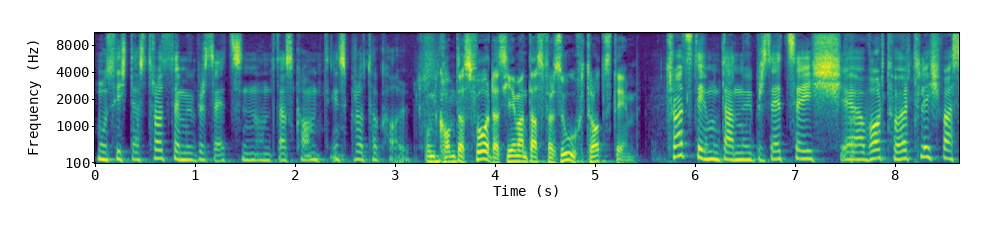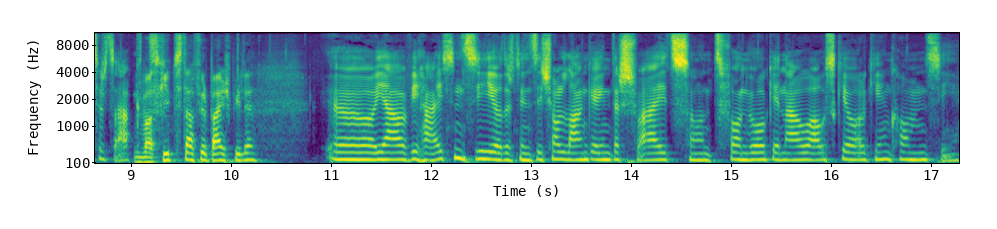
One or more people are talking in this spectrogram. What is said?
muss ich das trotzdem übersetzen und das kommt ins Protokoll. Und kommt das vor, dass jemand das versucht, trotzdem? Trotzdem, dann übersetze ich äh, wortwörtlich, was er sagt. Was gibt es da für Beispiele? Äh, ja, wie heißen Sie oder sind Sie schon lange in der Schweiz und von wo genau aus Georgien kommen Sie?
